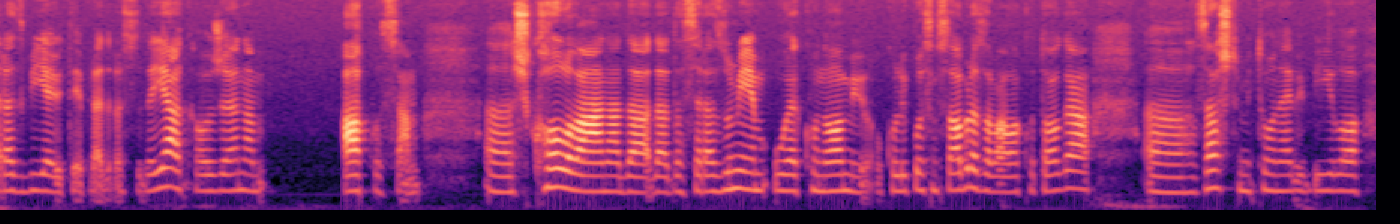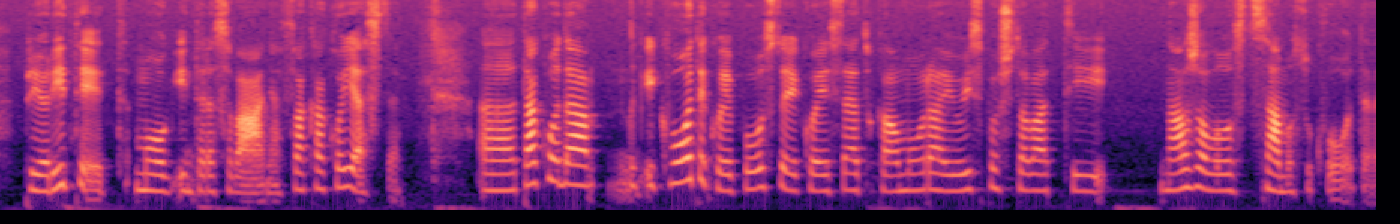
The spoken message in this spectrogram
razbijaju te predrasude. Ja kao žena, ako sam uh, školovana, da, da, da se razumijem u ekonomiju, koliko sam se obrazovala kod toga, zašto mi to ne bi bilo prioritet mog interesovanja? Svakako jeste. E, tako da i kvote koje postoje, koje se eto kao moraju ispoštovati, nažalost, samo su kvote.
